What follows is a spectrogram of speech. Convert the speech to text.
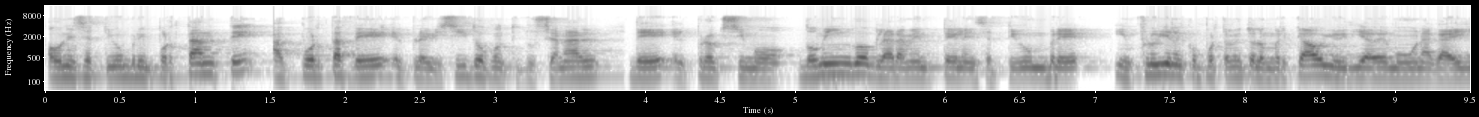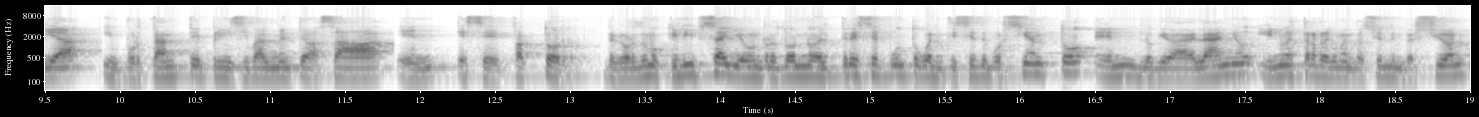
a una incertidumbre importante a puertas del plebiscito constitucional del próximo domingo. Claramente la incertidumbre influye en el comportamiento de los mercados y hoy día vemos una caída importante principalmente basada en ese factor. Recordemos que el IPSA lleva un retorno del 13.47% en lo que va del año y nuestra recomendación de inversión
